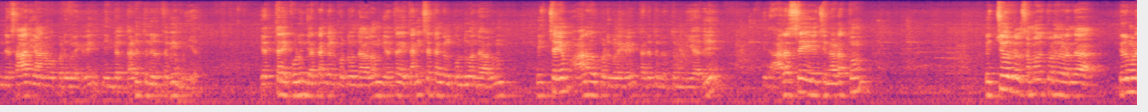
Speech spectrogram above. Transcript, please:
இந்த சாதி ஆணவ படுகொலைகளை நீங்கள் தடுத்து நிறுத்தவே முடியாது. எத்தனை கொடுஞ்சட்டங்கள் கொண்டு வந்தாலும் எத்தனை தனிச்சட்டங்கள் கொண்டு வந்தாலும் நிச்சயம் ஆணவ படுகொலைகளை தடுத்து நிறுத்த முடியாது. இது அரசே ஏற்று நடத்தும். பெற்றோர்கள் சம்மதத்தோடு நடந்த திருமண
